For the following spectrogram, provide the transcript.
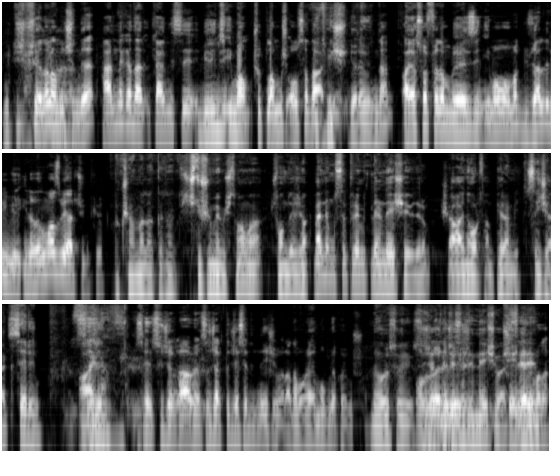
Müthiş bir şey lan onun içinde. Her ne kadar kendisi birinci imam şutlanmış olsa dahi Müthiş. görevinden. Ayasofya'da müezzin imam olmak güzeldir gibi. İnanılmaz bir yer çünkü. Mükemmel hakikaten. Hiç düşünmemiştim ama son derece. Ben de Mısır piramitlerinde yaşayabilirim. Şahane ortam, piramit, sıcak. Serin. Aynen. Se- sıcak abi. Sıcakta cesedin ne işi var? Adam oraya mumya koymuş. Doğru söylüyorsun. Onun Sıcakta öyle bir cesedin ne işi var? şeyleri Serin. falan.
